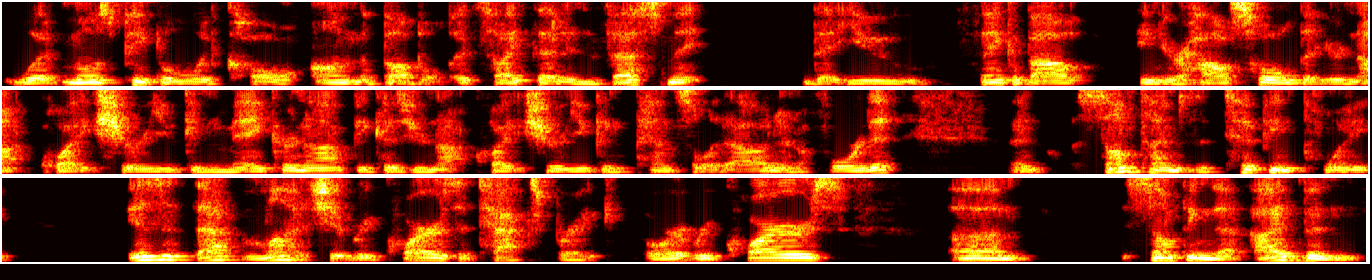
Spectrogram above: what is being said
what most people would call on the bubble. It's like that investment that you think about in your household that you're not quite sure you can make or not because you're not quite sure you can pencil it out and afford it. And sometimes the tipping point isn't that much. It requires a tax break or it requires um, something that I've been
